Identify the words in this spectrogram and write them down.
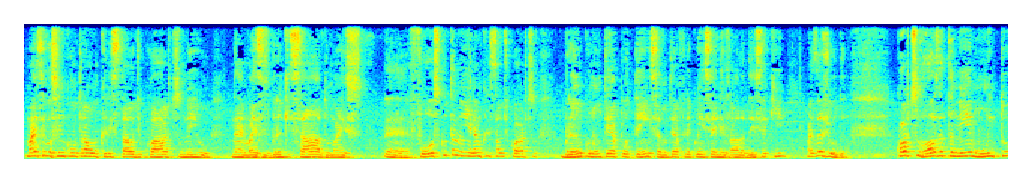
Mas se você encontrar um cristal de quartzo meio né, mais esbranquiçado, mais é, fosco, também ele é um cristal de quartzo branco, não tem a potência, não tem a frequência elevada desse aqui, mas ajuda. Quartzo rosa também é muito,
